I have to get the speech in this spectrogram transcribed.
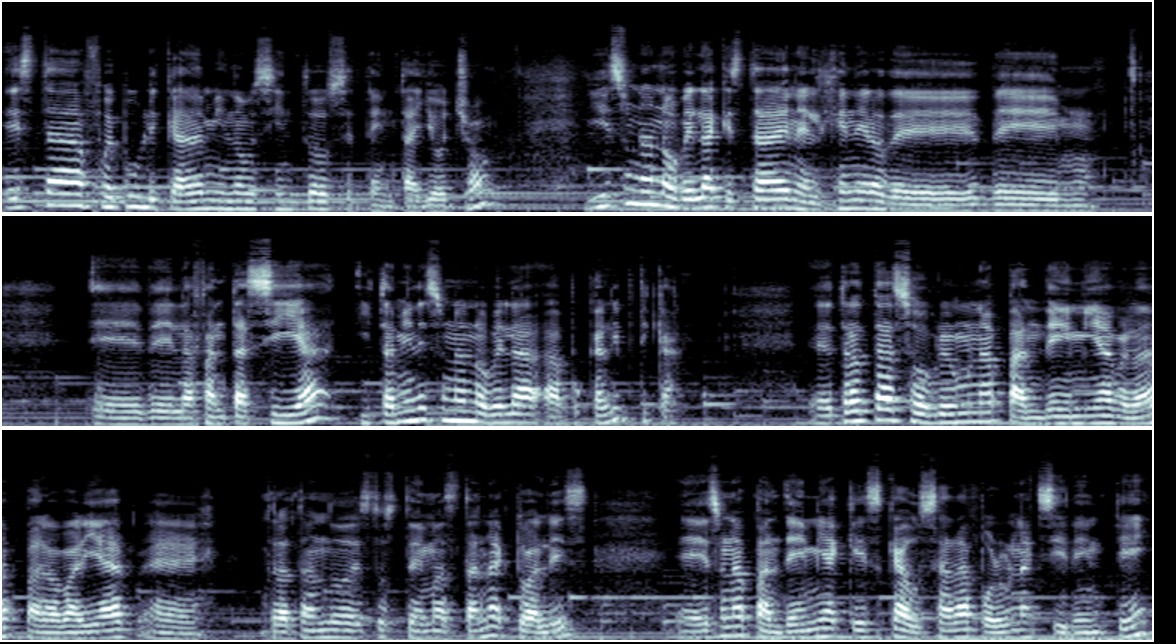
Esta fue publicada en 1978 y es una novela que está en el género de, de, eh, de la fantasía y también es una novela apocalíptica. trata sobre una pandemia, ¿verdad? Para variar tratando estos temas tan actuales. Eh, es una pandemia que es causada por un accidente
